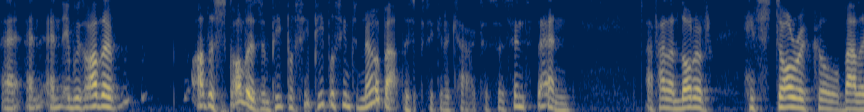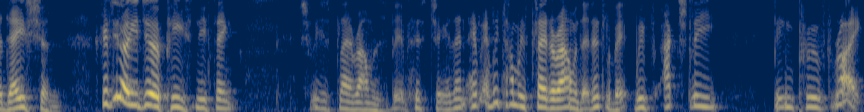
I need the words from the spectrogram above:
and, and it was other, other scholars and people, see- people seem to know about this particular character. So since then, I've had a lot of historical validation. Because, you know, you do a piece and you think, should we just play around with this bit of history? And then every time we've played around with it a little bit, we've actually been proved right,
